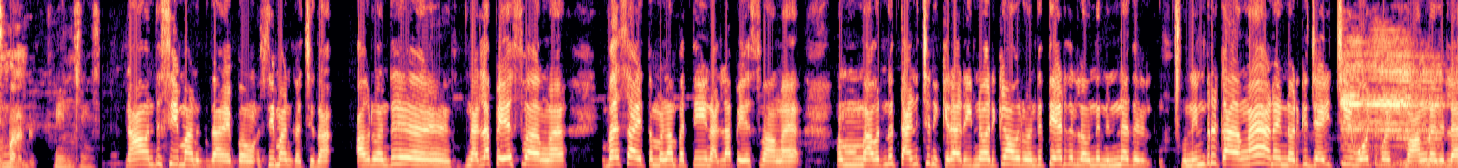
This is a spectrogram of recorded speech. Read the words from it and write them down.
ரொம்ப நன்றி. நன்றி. நான் வந்து சீமானுக்கு தான் இப்போ சீமான் கட்சி தான். அவர் வந்து நல்லா பேசுவாங்க. விவசாயத்தமெல்லாம் பற்றி நல்லா பேசுவாங்க. அவர் வந்து தனிச்சு நிற்கிறாரு இன்ன வரைக்கும் அவர் வந்து தேர்தலில் வந்து நின்னது நின்றுருக்காங்க. ஆனால் இன்ன வரைக்கும் ஜெயிச்சு ஓட்டு போட்டு வாங்கினதில்ல.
